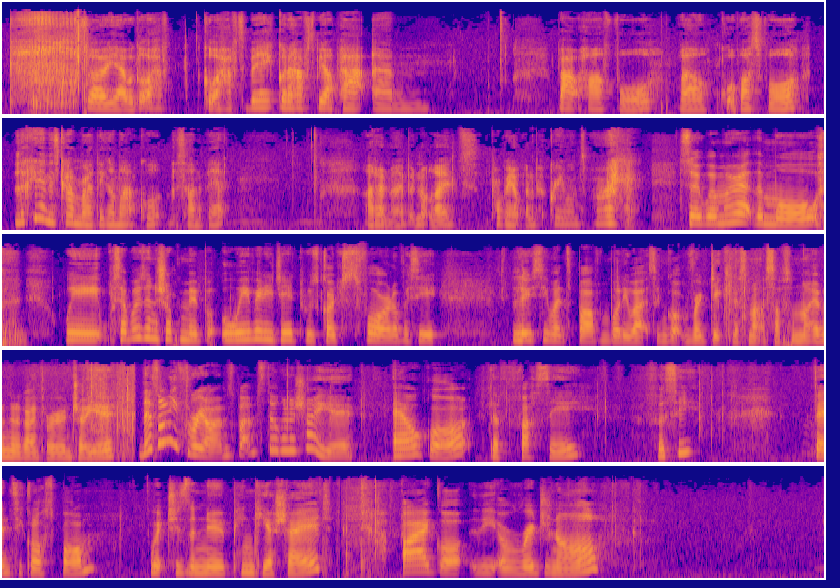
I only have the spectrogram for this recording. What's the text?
so yeah we're gonna have gotta have to be gonna have to be up at um about half four well quarter past four looking in this camera I think I might have caught the sun a bit I don't know but not loads probably not gonna put cream on tomorrow So when we were at the mall, we said we was in a shopping mood, but all we really did was go to Sephora, and obviously Lucy went to Bath and Body Works and got ridiculous amount of stuff. So I'm not even going to go through and show you. There's only three items, but I'm still going to show you. Ell got the Fussy, Fussy, Fenty Gloss Bomb, which is the new pinkier shade. I got the original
